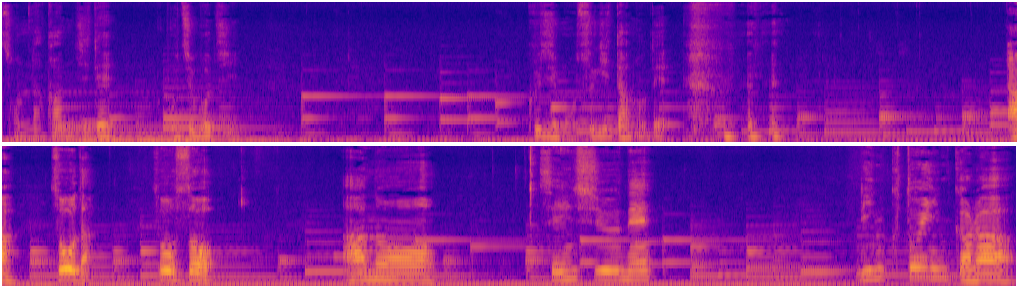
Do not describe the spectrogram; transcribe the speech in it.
そんな感じでぼちぼち9時も過ぎたので。あそうだ。そうそう。あの先週ねリンクトインから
